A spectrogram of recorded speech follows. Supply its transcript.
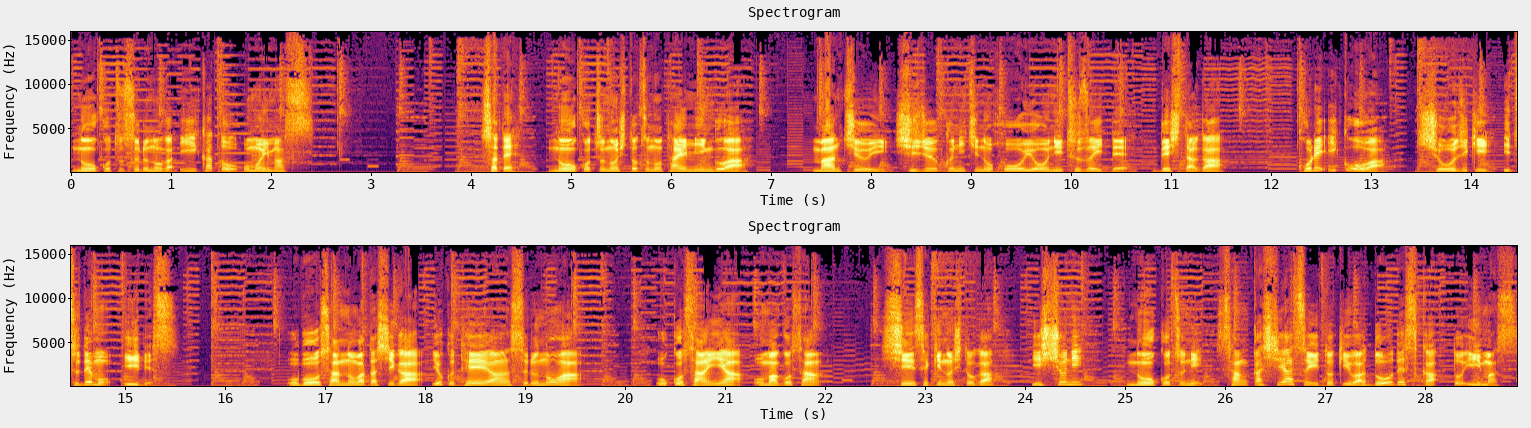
納骨するのがいいかと思います。さて納骨の一つのタイミングは満中院四十九日の法要に続いてでしたがこれ以降は正直いつでもいいです。お坊さんの私がよく提案するのはお子さんやお孫さん親戚の人が一緒に納骨に参加しやすい時はどうですかと言います。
